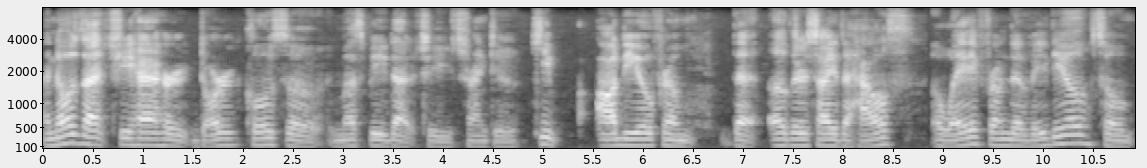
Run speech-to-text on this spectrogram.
I know that she had her door closed, so it must be that she's trying to keep audio from the other side of the house away from the video. So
